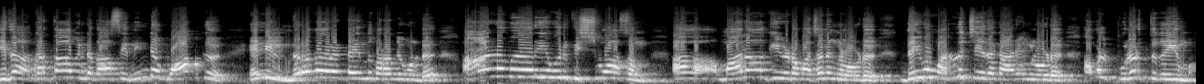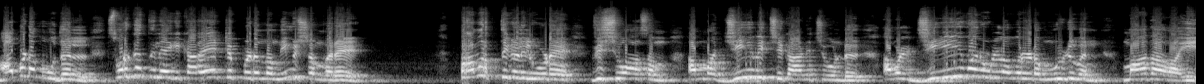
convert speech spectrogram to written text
ഇതാ കർത്താവിന്റെ ദാസി നിന്റെ വാക്ക് എന്നിൽ നിറവേറട്ടെ എന്ന് പറഞ്ഞുകൊണ്ട് ആഴമേറിയ ഒരു വിശ്വാസം ആ മാനാഖിയുടെ വചനങ്ങളോട് ദൈവം അരുളി ചെയ്ത കാര്യങ്ങളോട് അവൾ പുലർത്തുകയും അവിടെ മുതൽ സ്വർഗത്തിലേക്ക് കരയേറ്റപ്പെടുന്ന നിമിഷം വരെ പ്രവൃത്തികളിലൂടെ വിശ്വാസം അമ്മ ജീവിച്ച് കാണിച്ചുകൊണ്ട് അവൾ ജീവനുള്ളവരുടെ മുഴുവൻ മാതാവായി.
